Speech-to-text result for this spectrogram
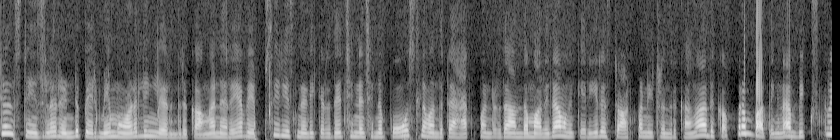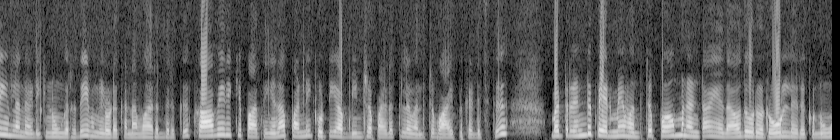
இனிஷியல் ஸ்டேஜில் ரெண்டு பேருமே மாடலிங்கில் இருந்திருக்காங்க. நிறைய வெப் சீரிஸ் நடிக்கிறது சின்ன சின்ன போஸ்ட்டில் வந்துட்டு ஆக்ட் பண்ணுறது அந்த மாதிரி தான் அவங்க கெரியரை ஸ்டார்ட் பண்ணிட்டு இருந்திருக்காங்க. அதுக்கப்புறம் பார்த்தீங்கன்னா பிக் ஸ்க்ரீனில் நடிக்கணுங்கிறது இவங்களோட கனவாக இருந்திருக்கு. காவேரிக்கு பார்த்தீங்கன்னா பன்னிக்குட்டி அப்படின்ற படத்தில் வந்துட்டு வாய்ப்பு கிடைச்சிது. பட் ரெண்டு பேருமே வந்துட்டு பெர்மனண்ட்டாக ஏதாவது ஒரு ரோலில் இருக்கணும்.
